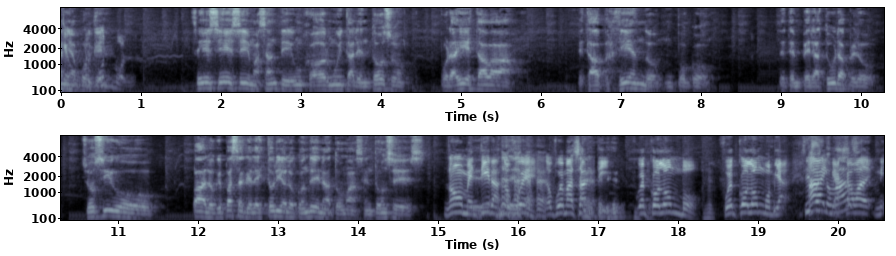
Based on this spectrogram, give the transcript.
que porque... fútbol. Sí, sí, sí, Masanti, un jugador muy talentoso. Por ahí estaba, estaba perdiendo un poco de temperatura, pero yo sigo. Ah, lo que pasa es que la historia lo condena, Tomás. Entonces. No, mentira, no eh, fue, no fue Masanti, fue Colombo, fue Colombo. ay, me acaba de me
